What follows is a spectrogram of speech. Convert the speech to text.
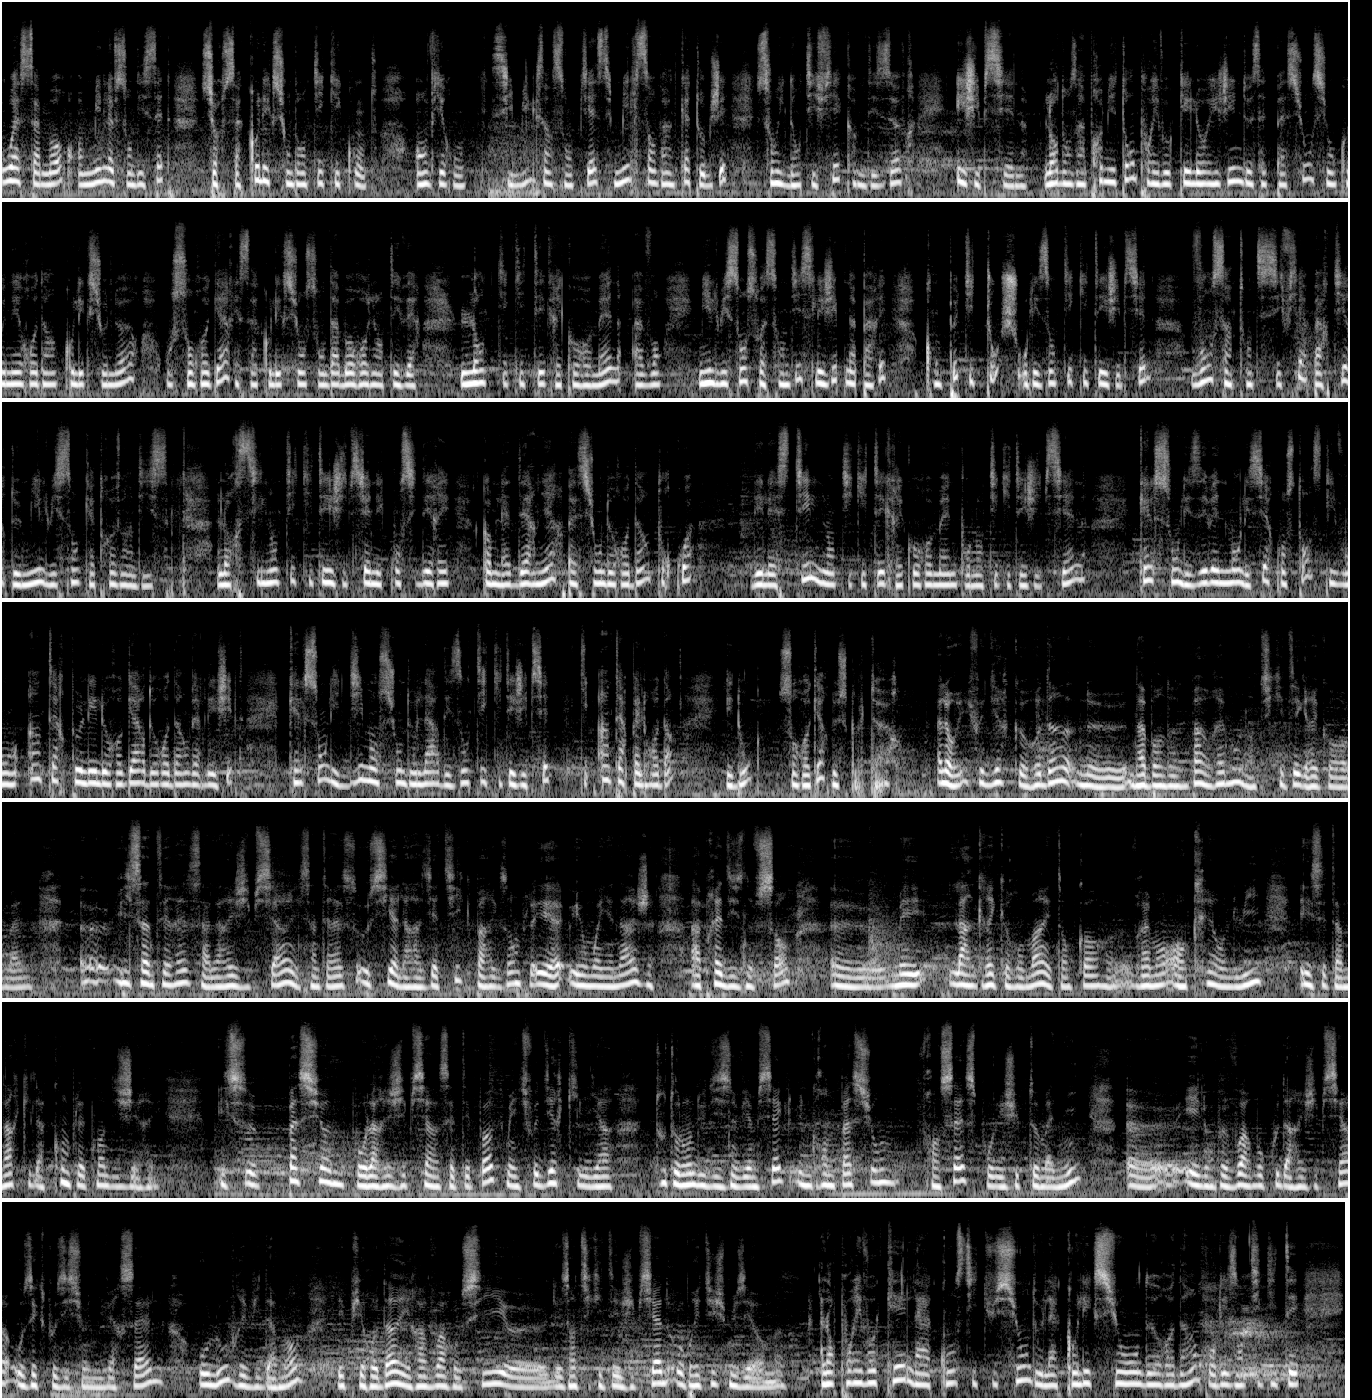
où à sa mort en 1917 sur sa collection d'antiques qui compte environ 6500 pièces, 1124 objets sont identifiés comme des œuvres égyptiennes. Alors dans un premier temps, pour évoquer l'origine de cette passion, si on connaît Rodin collectionneur, où son regard et sa collection sont d'abord orientés vers l'antiquité gréco-romaine avant 1860, l'Égypte n'apparaît qu'en petites touches où les antiquités égyptiennes vont s'intensifier à partir de 1890. Alors si l'antiquité égyptienne est considérée comme la dernière passion de Rodin, pourquoi délaisse-t-il l'antiquité gréco-romaine pour l'antiquité égyptienne? Quels sont les événements, les circonstances qui vont interpeller le regard de Rodin vers l'Égypte? Quelles sont les dimensions de l'art des antiquités égyptiennes qui interpellent Rodin? Et donc son regard de sculpteur alors, il faut dire que Rodin n'abandonne pas vraiment l'antiquité gréco-romaine. Euh, il s'intéresse à l'art égyptien, il s'intéresse aussi à l'art asiatique, par exemple, et, au Moyen Âge, après 1900. Euh, mais l'art grec-romain est encore euh, vraiment ancré en lui, et c'est un art qu'il a complètement digéré. Il se passionne pour l'art égyptien à cette époque, mais il faut dire qu'il y a tout au long du 19e siècle une grande passion française pour l'égyptomanie euh, et l'on peut voir beaucoup d'art égyptien aux expositions universelles, au Louvre évidemment, et puis Rodin ira voir aussi euh, les antiquités égyptiennes au British Museum. Alors pour évoquer la constitution de la collection de Rodin pour les antiquités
